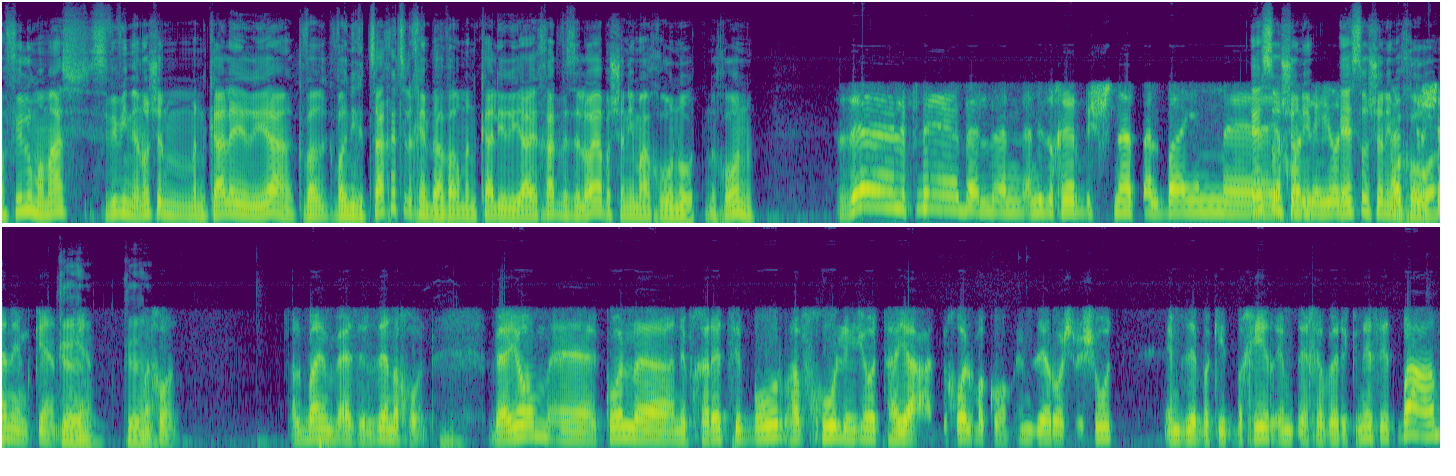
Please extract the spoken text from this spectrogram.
אפילו ממש סביב עניינו של מנכ"ל העירייה. כבר, כבר נרצח אצלכם בעבר מנכ"ל עירייה אחד, וזה לא היה בשנים האחרונות, נכון? זה לפני, אני זוכר בשנת 2000, אה, עשר שנים, להיות... עשר שנים אחורה. עשר שנים, כן, כן, כן, כן. נכון. 2010, זה נכון. והיום אה, כל נבחרי ציבור הפכו להיות היעד בכל מקום, אם זה ראש רשות, אם זה פקיד בכיר, אם זה חבר כנסת. פעם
